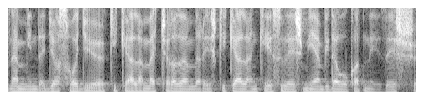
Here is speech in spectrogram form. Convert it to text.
nem mindegy az, hogy ki kellen meccsel az ember, és ki kellen készül, és milyen videókat néz, és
